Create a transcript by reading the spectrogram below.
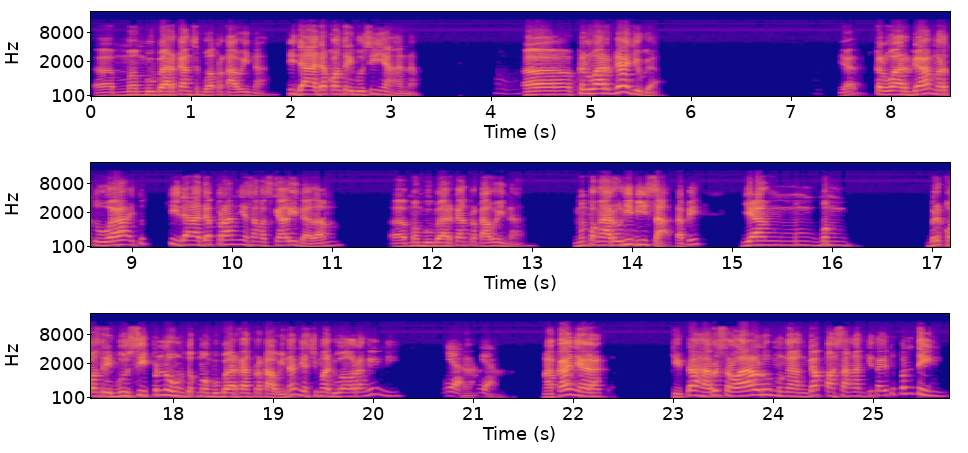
uh, membubarkan sebuah perkawinan. Tidak ada kontribusinya anak. Uh, keluarga juga. Ya, keluarga mertua itu tidak ada perannya sama sekali dalam uh, membubarkan perkawinan. Mempengaruhi bisa, tapi yang mem berkontribusi penuh untuk membubarkan perkawinan ya cuma dua orang ini. Ya, nah, ya. Makanya kita harus selalu menganggap pasangan kita itu penting.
